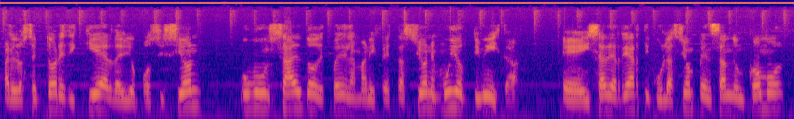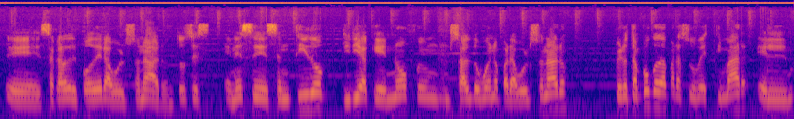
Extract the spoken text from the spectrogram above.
para los sectores de izquierda y de oposición hubo un saldo después de las manifestaciones muy optimista eh, y ya de rearticulación pensando en cómo eh, sacar del poder a Bolsonaro. Entonces, en ese sentido, diría que no fue un saldo bueno para Bolsonaro, pero tampoco da para subestimar el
